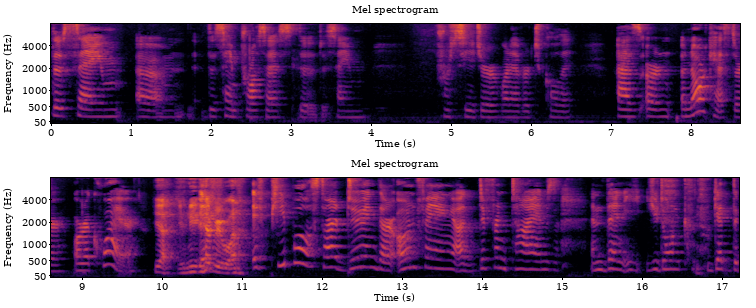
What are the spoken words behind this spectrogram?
the same um, the same process, the, the same procedure, whatever to call it, as an, an orchestra or a choir. yeah you need If- everyone If people start doing their own thing at different times, and then y- you don't c- get the,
